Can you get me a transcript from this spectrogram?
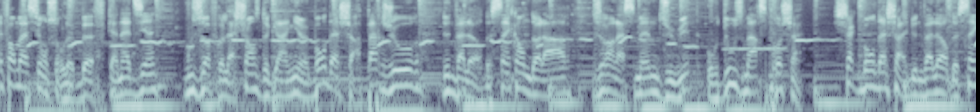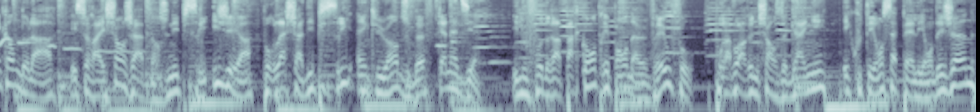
D'information sur le bœuf canadien vous offre la chance de gagner un bon d'achat par jour d'une valeur de 50 durant la semaine du 8 au 12 mars prochain. Chaque bon d'achat est d'une valeur de 50 et sera échangeable dans une épicerie IGA pour l'achat d'épicerie incluant du bœuf canadien. Il vous faudra par contre répondre à un vrai ou faux. Pour avoir une chance de gagner, écoutez On s'appelle et on déjeune,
